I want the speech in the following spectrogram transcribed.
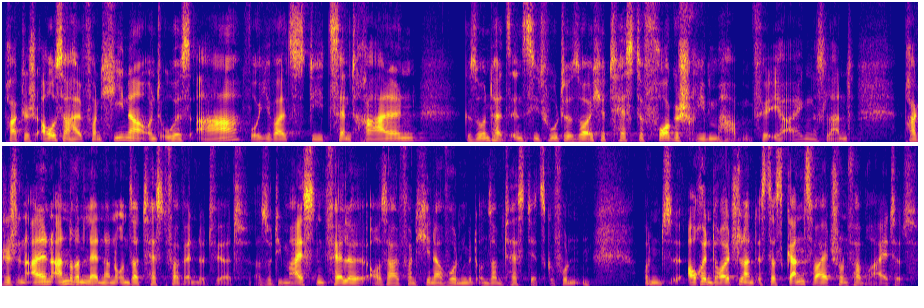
praktisch außerhalb von China und USA, wo jeweils die zentralen Gesundheitsinstitute solche Teste vorgeschrieben haben für ihr eigenes Land, praktisch in allen anderen Ländern unser Test verwendet wird. Also die meisten Fälle außerhalb von China wurden mit unserem Test jetzt gefunden. Und auch in Deutschland ist das ganz weit schon verbreitet.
